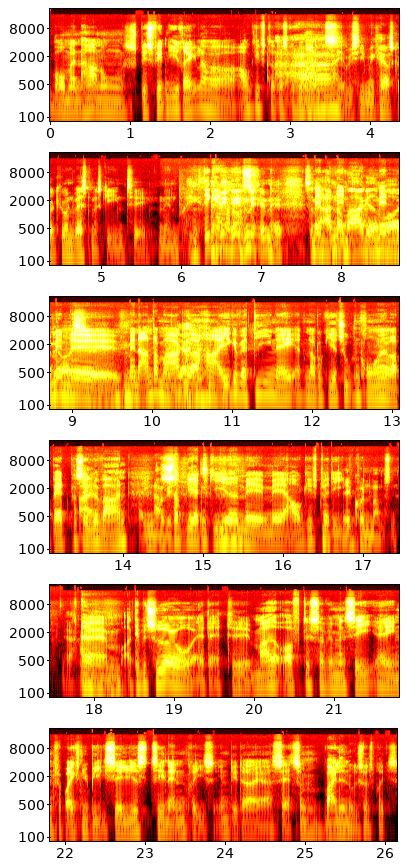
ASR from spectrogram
hvor man har nogle specifikke regler og afgifter, der skal ah, beregnes. Jeg vil sige, man kan også godt købe en vaskemaskine til en anden pris. Det kan man også. så men, andre men, markeder, men, hvor men, det også... Øh, men andre markeder ja. har ikke værdien af, at når du giver 1000 kroner i rabat på selve Ej, varen, så bliver den givet med, med afgiftsværdi. Det er kun momsen. Ja. Øhm, og det betyder jo, at, at øh, meget ofte så vil man se, at en fabriksny bil sælges til en anden pris, end det, der er sat som vejledende udsalgspris.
